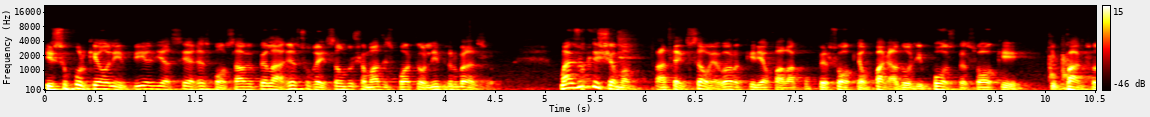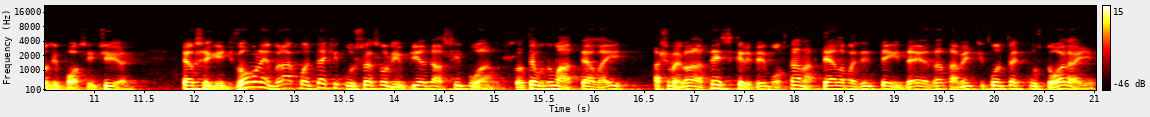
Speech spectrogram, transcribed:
Isso porque a Olimpíada ia ser responsável pela ressurreição do chamado esporte olímpico no Brasil. Mas o que chama atenção, e agora eu queria falar com o pessoal que é o pagador de impostos, o pessoal que, que paga seus impostos em dia, é o seguinte: vamos lembrar quanto é que custou essa Olimpíada há cinco anos. Nós temos uma tela aí, acho melhor até escrever, mostrar na tela para a gente ter ideia exatamente de quanto é que custou. Olha aí.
